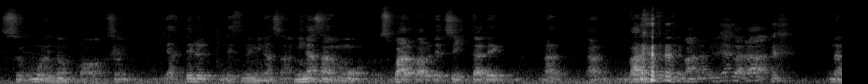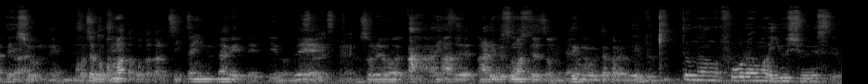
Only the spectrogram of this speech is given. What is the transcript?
すごいなんかそうやってるんですね皆さん。皆さんもバラバラでツイッターでなあバラバラで学びながらなんかでしょうね。ちょっと困ったことだからツイッターに投げてっていうのでね。それをああいつあれで困ってるぞみたいな。でもだから WebKit のあのフォーラムは優秀ですよ。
